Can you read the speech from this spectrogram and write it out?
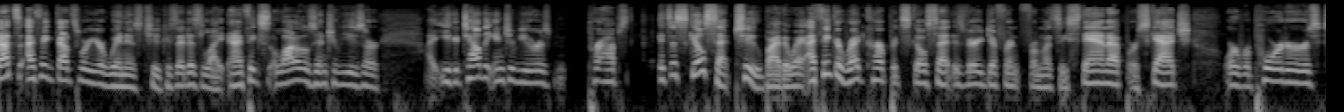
That's I think that's where your win is too, because it is light, and I think a lot of those interviews are. uh, You could tell the interviewers perhaps it's a skill set too. By the way, I think a red carpet skill set is very different from let's say stand up or sketch or reporters,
